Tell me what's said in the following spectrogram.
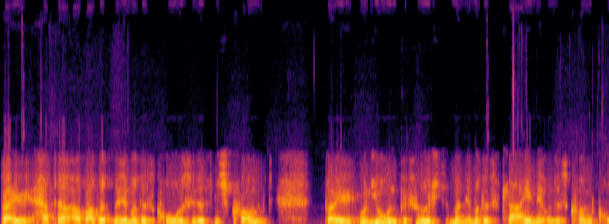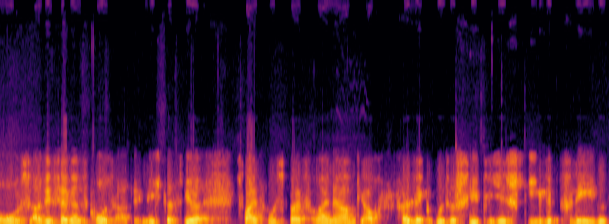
bei Hertha erwartet man immer das Große, das nicht kommt. Bei Union befürchtet man immer das Kleine und es kommt groß. Also ist ja ganz großartig, nicht? Dass wir zwei Fußballvereine haben, die auch völlig unterschiedliche Stile pflegen,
